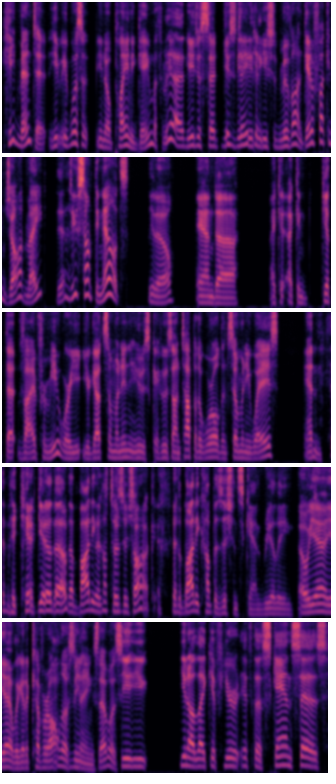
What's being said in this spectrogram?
he meant it. He, he wasn't, you know, playing a game with me. Yeah, He just said, "You stink and you should move on. Get a fucking job, mate. Yeah. Do something else." You know. And uh, I can I can get that vibe from you, where you, you got someone in who's who's on top of the world in so many ways, and they can't You get know, the, the body composition, talk. the body composition scan really oh yeah, yeah. We got to cover all those I mean, things. That was you, you, you know, like if you're if the scan says,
